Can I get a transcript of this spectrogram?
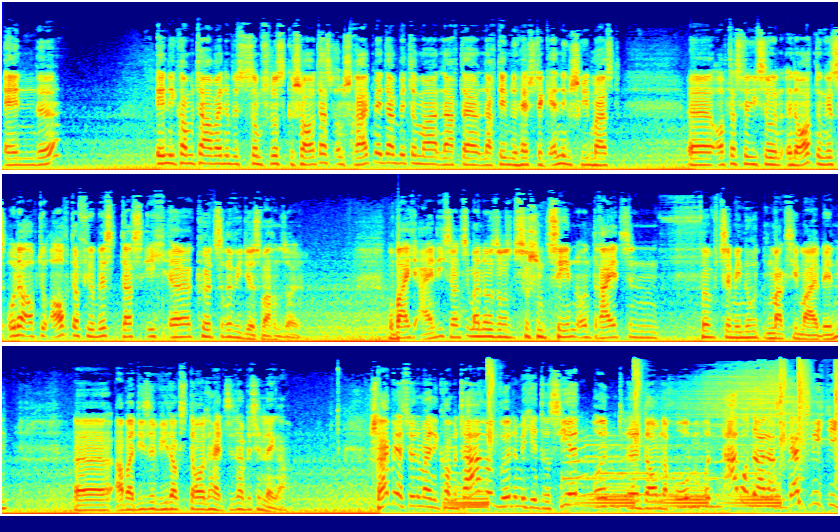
Ende in die Kommentare, wenn du bis zum Schluss geschaut hast und schreib mir dann bitte mal, nach der, nachdem du Hashtag Ende geschrieben hast, äh, ob das für dich so in Ordnung ist oder ob du auch dafür bist, dass ich äh, kürzere Videos machen soll. Wobei ich eigentlich sonst immer nur so zwischen 10 und 13, 15 Minuten maximal bin. Äh, aber diese Vlogs dauern halt sind ein bisschen länger. Schreibt mir das bitte mal in die Kommentare, würde mich interessieren und äh, Daumen nach oben und ein Abo da lassen. Ganz wichtig,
